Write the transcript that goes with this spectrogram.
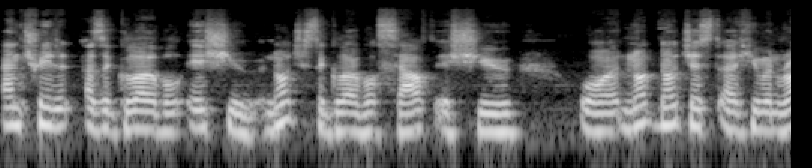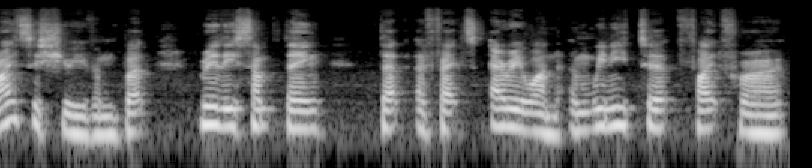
and treat it as a global issue, not just a global South issue or not, not just a human rights issue, even, but really something that affects everyone. And we need to fight for our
